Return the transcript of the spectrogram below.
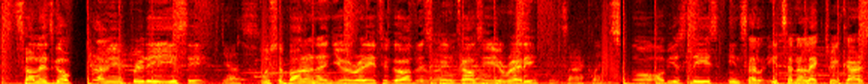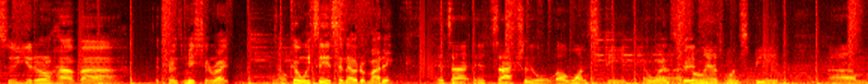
so let's go. I mean, pretty easy. Yes. Push a button and you're ready to go. The you're screen tells you you're ready. Exactly. So obviously it's, it's an electric car, so you don't have a, a transmission, right? Nope. Can we say it's an automatic? It's a, it's actually a, one speed. A one uh, speed. It only has one speed. Um,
